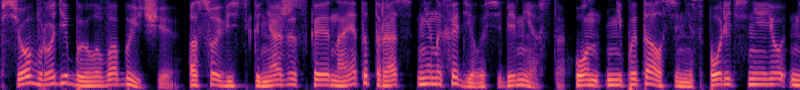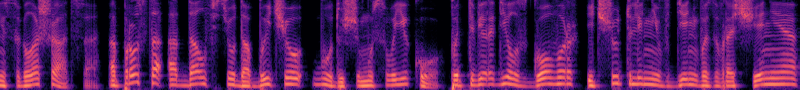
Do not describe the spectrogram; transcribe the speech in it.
Все вроде было в обычае, а совесть княжеская на этот раз не находила себе места. Он не пытался ни спорить с нею, ни соглашаться, а просто отдал всю добычу будущему свояку, подтвердил сговор и чуть ли не в день возвращения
